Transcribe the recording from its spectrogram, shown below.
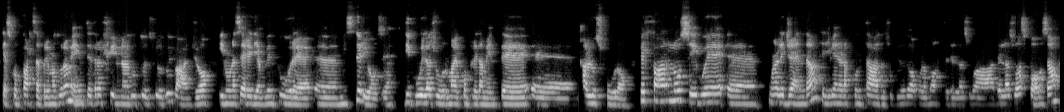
che è scomparsa prematuramente, trascina tutto il suo equipaggio in una serie di avventure eh, misteriose di cui la ciurma è completamente eh, all'oscuro. Per farlo segue eh, una leggenda che gli viene raccontata subito dopo la morte della sua, della sua sposa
